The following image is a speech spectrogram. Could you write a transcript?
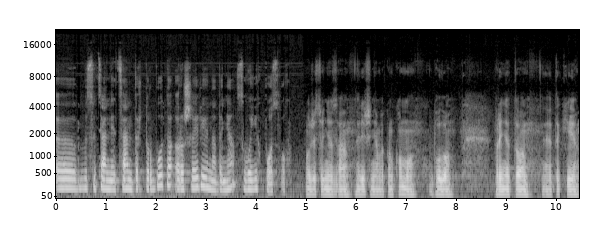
Е, Соціальний центр Турбота розширює надання своїх послуг. Отже, сьогодні за рішенням виконкому було прийнято е, такі е,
